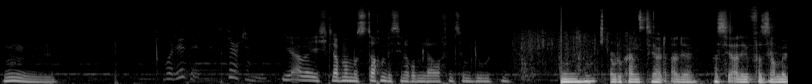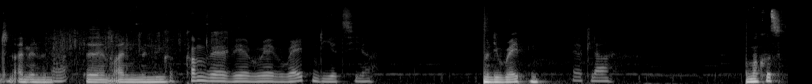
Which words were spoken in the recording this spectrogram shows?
Hm. Ja, aber ich glaube, man muss doch ein bisschen rumlaufen zum Looten. Mhm. Aber du kannst die halt alle, hast die alle versammelt in einem, Inven Ja. äh, in einem Menü. Ko- Komm, wir, wir, wir rapen die jetzt hier. Und die rapen. Ja, klar. Warte mal kurz.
